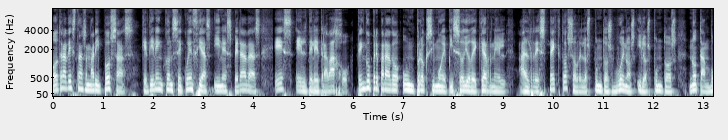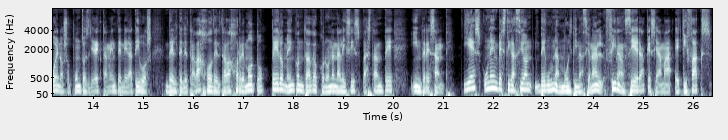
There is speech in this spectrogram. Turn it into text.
Otra de estas mariposas que tienen consecuencias inesperadas es el teletrabajo. Tengo preparado un próximo episodio de Kernel al respecto sobre los puntos buenos y los puntos no tan buenos o puntos directamente negativos del teletrabajo, del trabajo remoto, pero me he encontrado con un análisis bastante interesante y es una investigación de una multinacional financiera que se llama Equifax,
